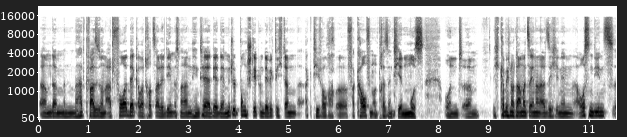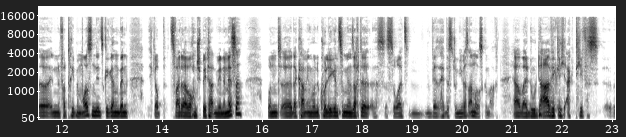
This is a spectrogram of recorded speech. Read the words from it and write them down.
Ähm, dann, man hat quasi so eine Art Fallback, aber trotz alledem ist man dann hinterher der, der Mittelpunkt steht und der wirklich dann aktiv auch äh, verkaufen und präsentieren muss. Und ähm, ich kann mich noch damals erinnern, als ich in den Außendienst, äh, in den Vertrieb im Außendienst gegangen bin. Ich glaube, zwei, drei Wochen später hatten wir eine Messe. Und äh, da kam irgendwo eine Kollegin zu mir und sagte, es ist so, als hättest du nie was anderes gemacht. Ja, weil du da wirklich aktives äh,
